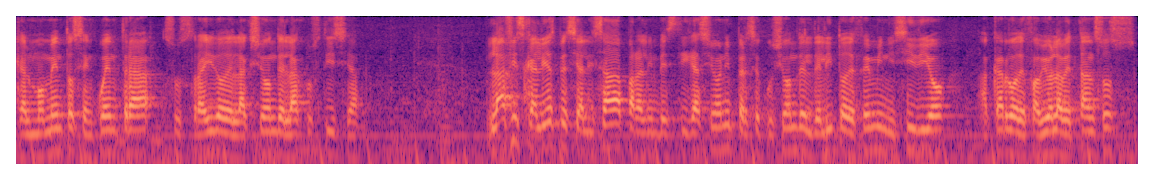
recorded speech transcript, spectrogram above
que al momento se encuentra sustraído de la acción de la justicia. La Fiscalía Especializada para la Investigación y Persecución del Delito de Feminicidio, a cargo de Fabiola Betanzos,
